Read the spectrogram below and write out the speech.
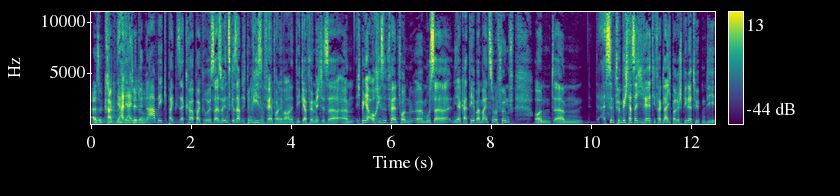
Also krank Der hat eine Dynamik auch. bei dieser Körpergröße. Also insgesamt, ich bin Riesenfan von Ivan Dika. Für mich ist er, ähm, ich bin ja auch Riesenfan von äh, Musa Niakate bei Mainz 05 und ähm, es sind für mich tatsächlich relativ vergleichbare Spielertypen, die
